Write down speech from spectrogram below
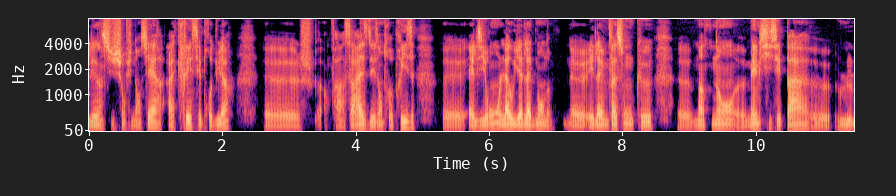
les institutions financières à créer ces produits-là. Euh, enfin, ça reste des entreprises, euh, elles iront là où il y a de la demande. Euh, et de la même façon que maintenant, même si c'est pas le,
